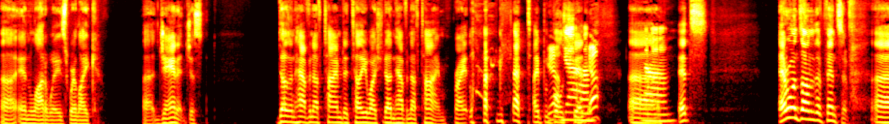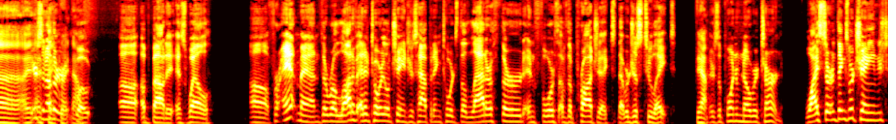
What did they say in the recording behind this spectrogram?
uh, in a lot of ways, where like uh, Janet just doesn't have enough time to tell you why she doesn't have enough time, right? like that type of Yeah. bullshit. Yeah. Yeah. Uh, It's everyone's on the defensive. Uh, I, Here's I think another right now. quote uh, about it as well. Uh, for Ant Man, there were a lot of editorial changes happening towards the latter third and fourth of the project that were just too late. Yeah. There's a point of no return. Why certain things were changed,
